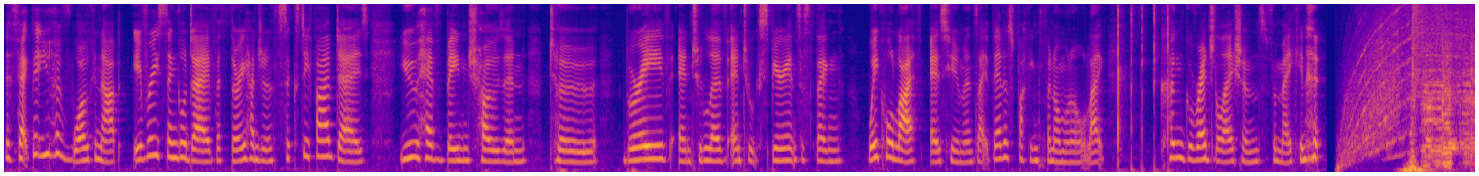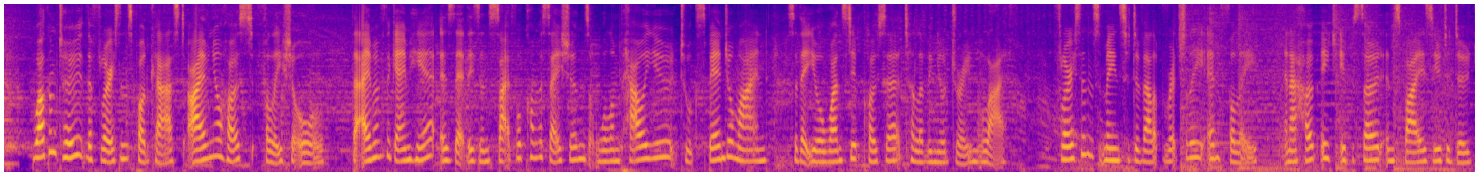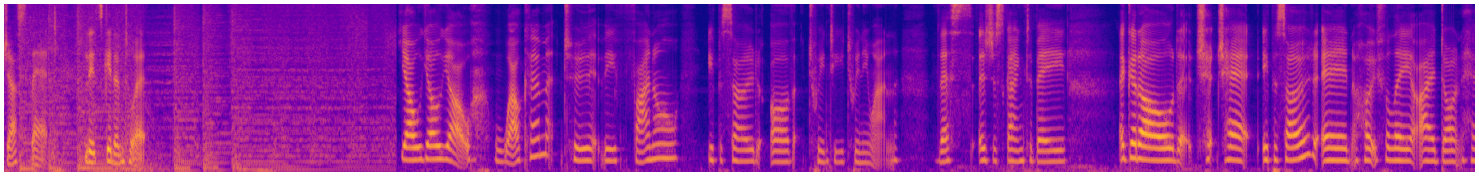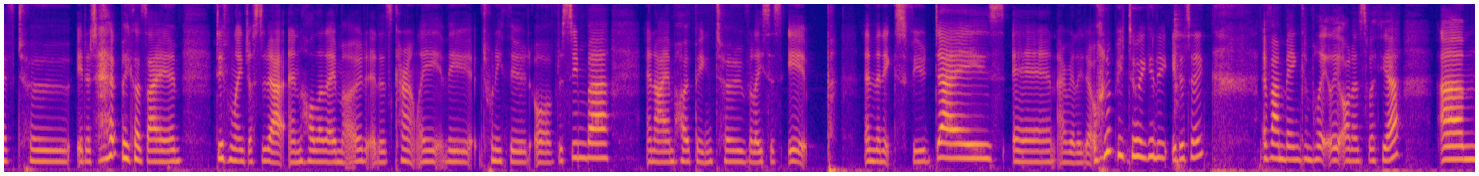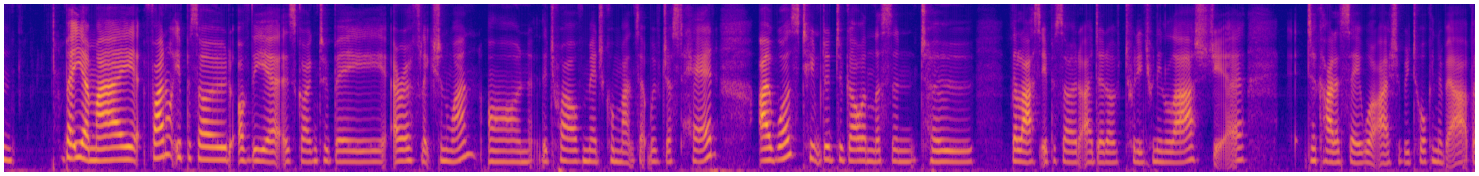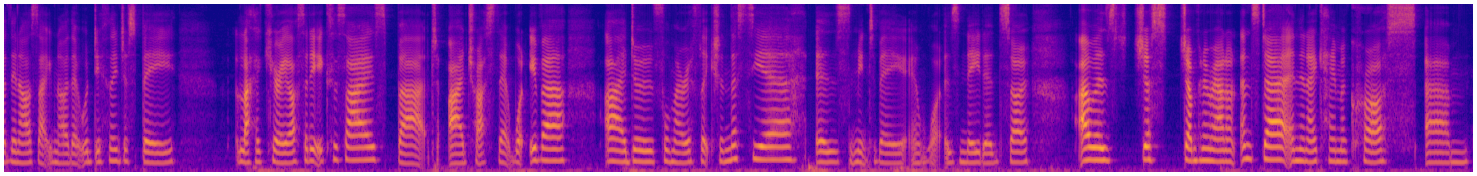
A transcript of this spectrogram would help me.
The fact that you have woken up every single day for 365 days, you have been chosen to breathe and to live and to experience this thing we call life as humans. Like, that is fucking phenomenal. Like, congratulations for making it. Welcome to the Fluorescence Podcast. I am your host, Felicia All. The aim of the game here is that these insightful conversations will empower you to expand your mind so that you are one step closer to living your dream life. Fluorescence means to develop richly and fully, and I hope each episode inspires you to do just that. Let's get into it. Yo, yo, yo. Welcome to the final episode of 2021. This is just going to be a good old chit chat episode, and hopefully, I don't have to edit it because I am definitely just about in holiday mode. It is currently the 23rd of December, and I am hoping to release this ep in the next few days, and I really don't want to be doing any editing if I'm being completely honest with you. Um, but yeah, my final episode of the year is going to be a reflection one on the 12 magical months that we've just had. I was tempted to go and listen to the last episode I did of 2020 last year to kind of see what I should be talking about, but then I was like, no, that would definitely just be like a curiosity exercise. But I trust that whatever I do for my reflection this year is meant to be and what is needed. So I was just jumping around on Insta and then I came across um,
